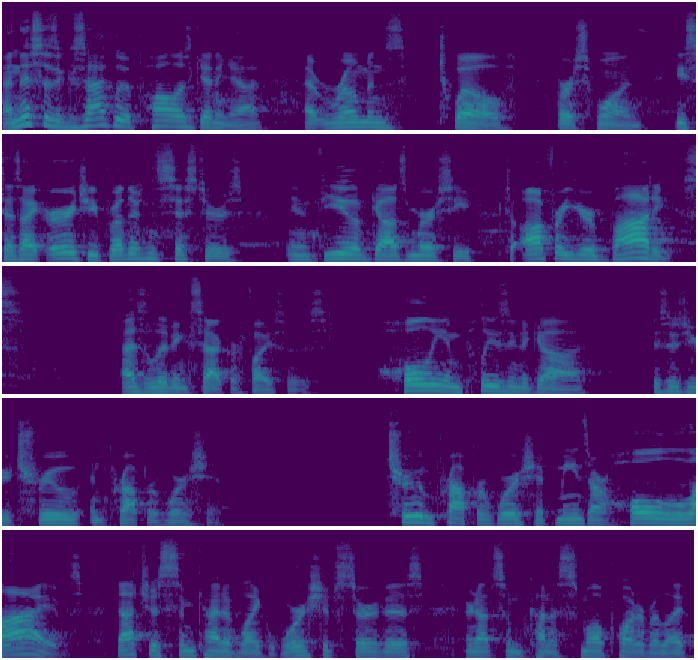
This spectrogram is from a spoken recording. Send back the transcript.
And this is exactly what Paul is getting at at Romans 12, verse 1. He says, I urge you, brothers and sisters, in view of God's mercy, to offer your bodies as living sacrifices, holy and pleasing to God. This is your true and proper worship. True and proper worship means our whole lives, not just some kind of like worship service or not some kind of small part of our life.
